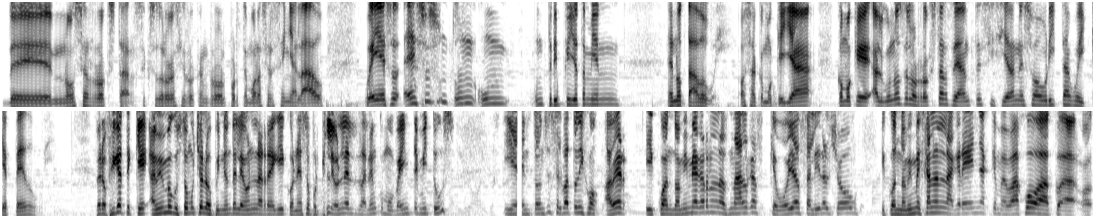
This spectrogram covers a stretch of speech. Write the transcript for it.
de no ser rockstar, sexo, drogas y rock and roll por temor a ser señalado. Güey, eso, eso es un, un- un- un trip que yo también he notado, güey. O sea, como que ya, como que algunos de los rockstars de antes hicieran eso ahorita, güey, qué pedo, güey. Pero fíjate que a mí me gustó mucho la opinión de León Larregui con eso, porque León le salieron como 20 mitos. Y entonces el vato dijo, a ver, y cuando a mí me agarran las nalgas que voy a salir al show, y cuando a mí me jalan la greña que me bajo a- a- a-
